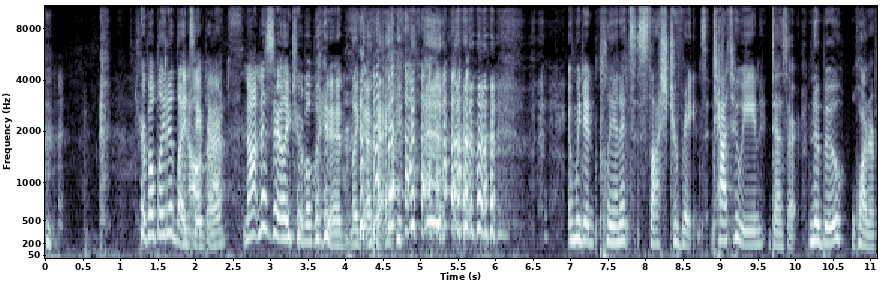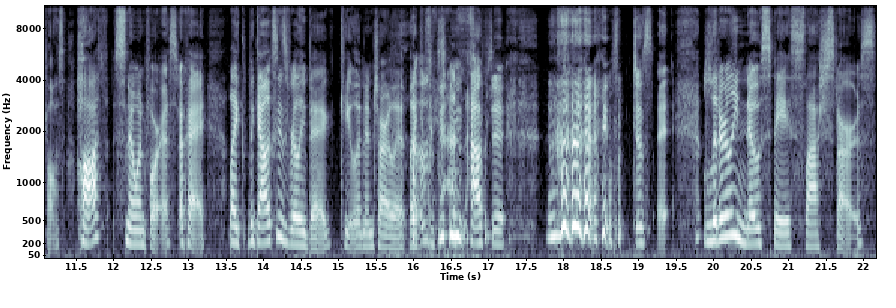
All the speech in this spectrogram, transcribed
Triple bladed lightsaber. Not necessarily triple bladed. Like, okay. and we did planets slash terrains Tatooine, desert. Naboo, waterfalls. Hoth, snow and forest. Okay. Like, the galaxy is really big, Caitlin and Charlotte. Like, we didn't have to. just eh, literally no space slash stars.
